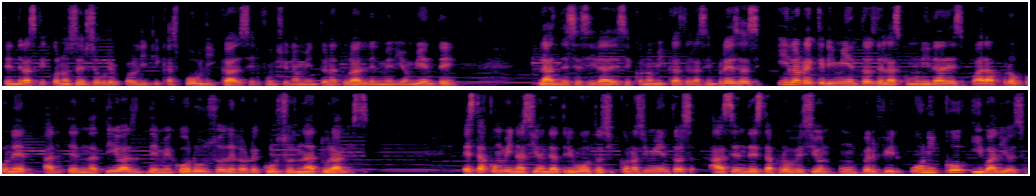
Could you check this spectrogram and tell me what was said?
Tendrás que conocer sobre políticas públicas, el funcionamiento natural del medio ambiente, las necesidades económicas de las empresas y los requerimientos de las comunidades para proponer alternativas de mejor uso de los recursos naturales. Esta combinación de atributos y conocimientos hacen de esta profesión un perfil único y valioso.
